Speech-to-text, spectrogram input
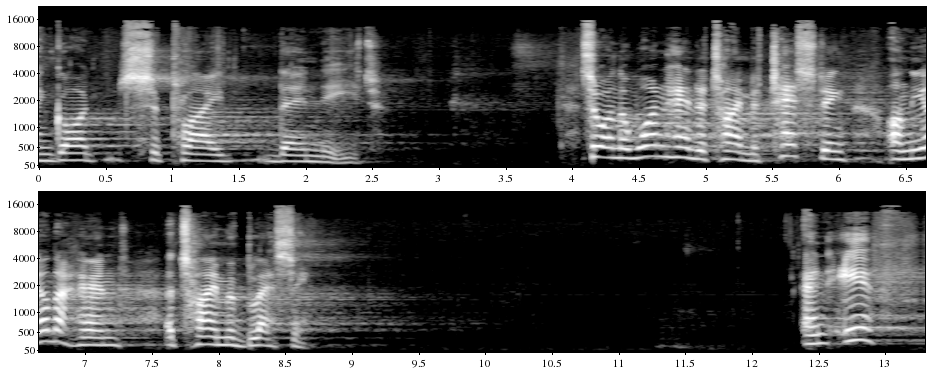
And God supplied their need. So, on the one hand, a time of testing, on the other hand, a time of blessing. And if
